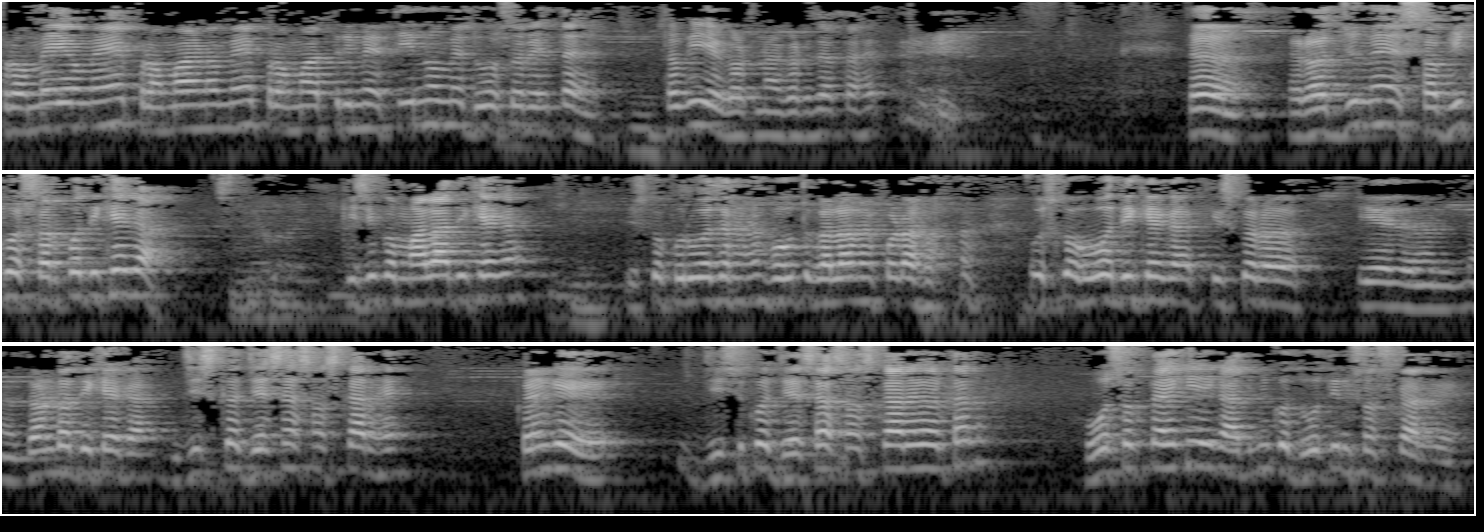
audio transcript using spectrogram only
प्रमेय में प्रमाण में प्रमातृ में तीनों में दोष रहता है तभी यह घटना घट जाता है। तो रज्जु में सभी को सर्प दिखेगा? किसी को माला दिखेगा? जिसको पूर्वजन में बहुत गला में पड़ा हो उसको वो दिखेगा किसको ये दंड दिखेगा? जिसका जैसा संस्कार है। कहेंगे जिसको जैसा संस्कार है अर्थात हो सकता है कि एक आदमी को दो तीन संस्कार है।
